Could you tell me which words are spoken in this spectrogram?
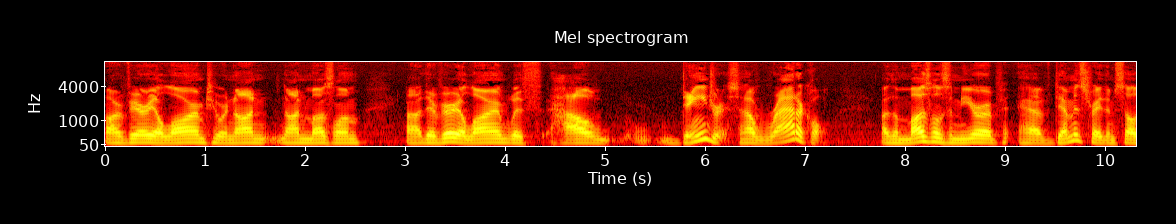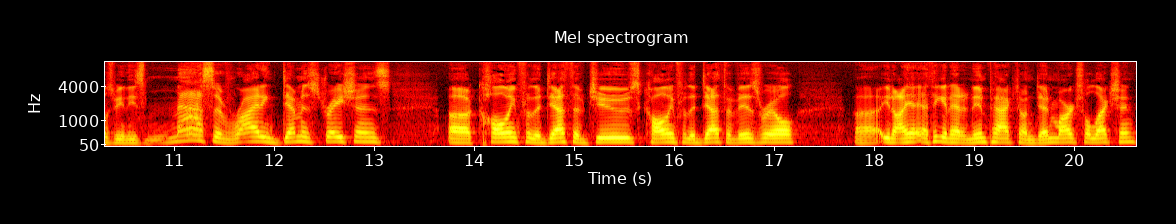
are very alarmed who are non non Muslim. Uh, they're very alarmed with how dangerous and how radical uh, the Muslims in Europe have demonstrated themselves being these massive rioting demonstrations, uh, calling for the death of Jews, calling for the death of Israel. Uh, you know, I, I, think it had an impact on Denmark's election.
